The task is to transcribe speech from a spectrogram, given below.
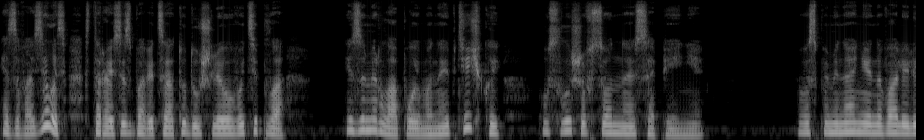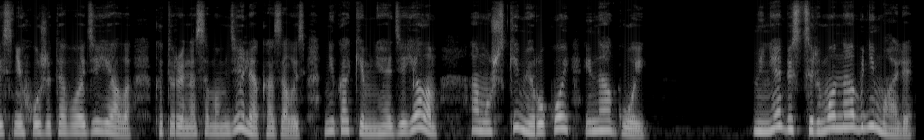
Я завозилась, стараясь избавиться от удушливого тепла, и замерла пойманной птичкой, услышав сонное сопение. Воспоминания навалились не хуже того одеяла, которое на самом деле оказалось никаким не одеялом, а мужскими рукой и ногой. Меня бесцеремонно обнимали,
